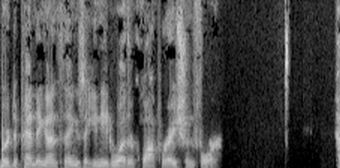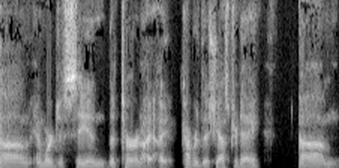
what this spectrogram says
We're depending on things that you need weather cooperation for. Um, and we're just seeing the turn. I, I covered this yesterday um,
